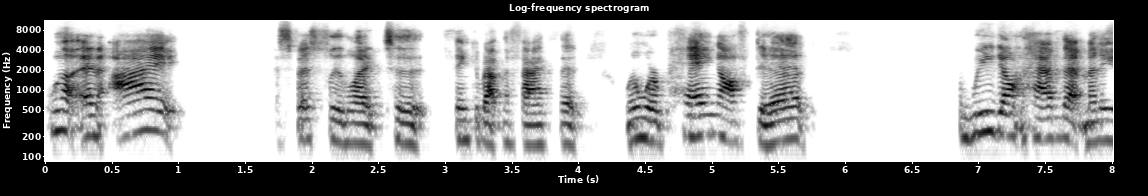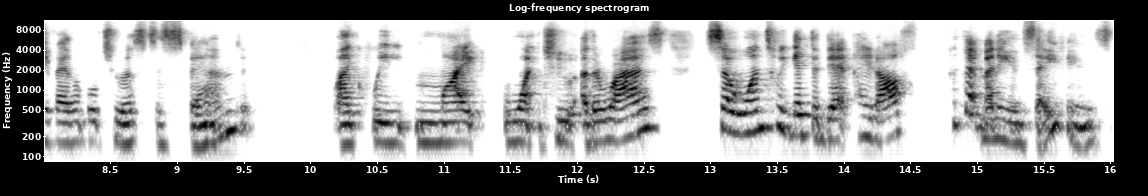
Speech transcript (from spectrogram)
Well and i especially like to think about the fact that when we're paying off debt we don't have that money available to us to spend like we might want to otherwise. So once we get the debt paid off, put that money in savings.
